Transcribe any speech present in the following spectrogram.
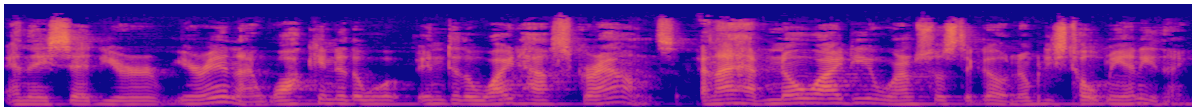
And they said, you're, you're in. I walk into the, into the White House grounds. And I have no idea where I'm supposed to go. Nobody's told me anything.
